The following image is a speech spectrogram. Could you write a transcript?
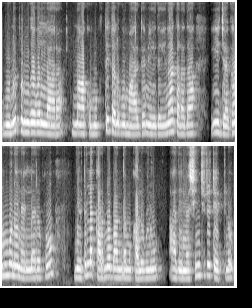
మును పుంగవల్లారా నాకు ముక్తి కలుగు మార్గం ఏదైనా కలదా ఈ జగంబున నెల్లరుపు నిటుల కర్మబంధము కలుగును అది నశించుటెట్లు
